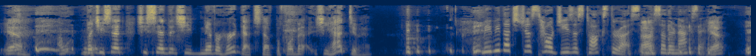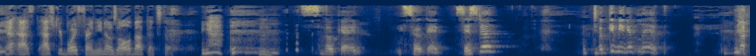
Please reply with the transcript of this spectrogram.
yeah. I w- but she said she said that she'd never heard that stuff before, but she had to. Maybe that's just how Jesus talks through us in Huh? a southern accent. Yeah, yeah. Ask ask your boyfriend; he knows all about that stuff. Yeah. Hmm. So good. So good. Sister? Don't give me no lip.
